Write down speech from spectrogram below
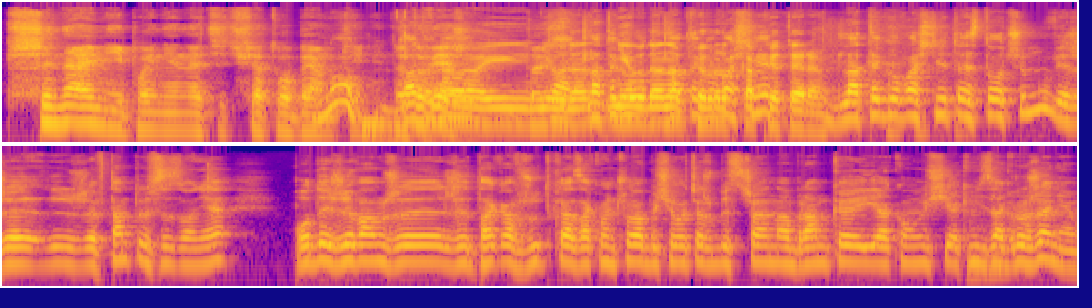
przynajmniej powinien lecieć w światło bramki. No, no dlatego, to wiesz, no i to nieuda, dlatego, nieudana dlatego przewrotka właśnie, Piotera. Dlatego właśnie to jest to, o czym mówię, że, że w tamtym sezonie podejrzewam, że, że taka wrzutka zakończyłaby się chociażby strzałem na bramkę i jakąś, jakimś zagrożeniem.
